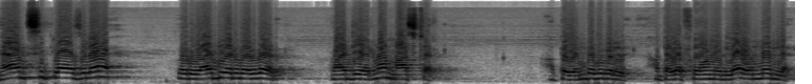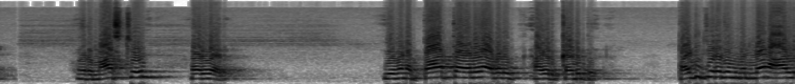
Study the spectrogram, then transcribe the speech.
மேக்ஸ் கிளாஸில் ஒரு வாத்தியார் வருவார். வாத்தியார்னா மாஸ்டர் அப்போ எண்பதுகள். அப்போல்லாம் ஃபோன் இல்லை ஒன்றும் இல்லை. ஒரு மாஸ்டர் வருவார். இவனை பார்த்தாலே அவளுக்கு அவர் கடுப்பு. படிக்கிறதும் இல்லை ஆள்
